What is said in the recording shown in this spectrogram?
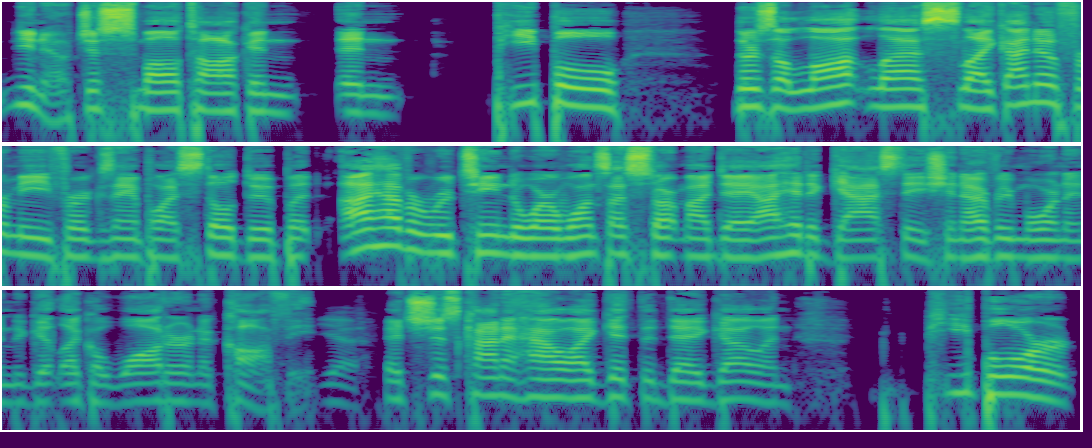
you know, just small talk and and people there's a lot less like I know for me, for example, I still do it, but I have a routine to where once I start my day, I hit a gas station every morning to get like a water and a coffee. Yeah. It's just kind of how I get the day going. People are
